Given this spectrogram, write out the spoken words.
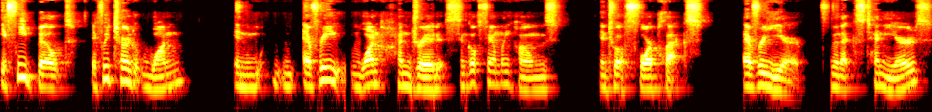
if we built, if we turned one in every 100 single family homes into a fourplex every year for the next 10 years,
